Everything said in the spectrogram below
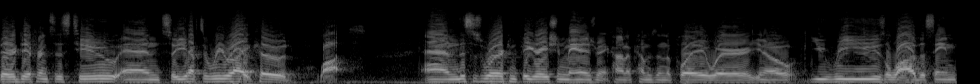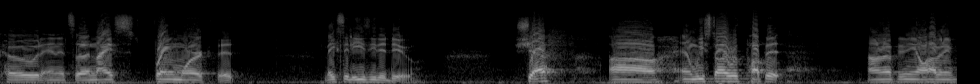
there are differences too. And so you have to rewrite code lots. And this is where configuration management kind of comes into play, where you know you reuse a lot of the same code, and it's a nice framework that makes it easy to do. Chef, uh, and we started with Puppet. I don't know if any of y'all have any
